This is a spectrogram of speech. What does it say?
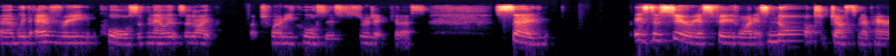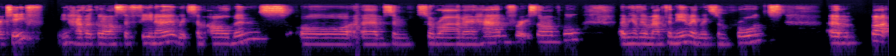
um, with every course. And there it's like 20 courses. It's ridiculous. So it's a serious food wine. It's not just an aperitif. You have a glass of fino with some almonds or um, some serrano ham, for example. Um, you have your manzanilla maybe with some prawns. Um, but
